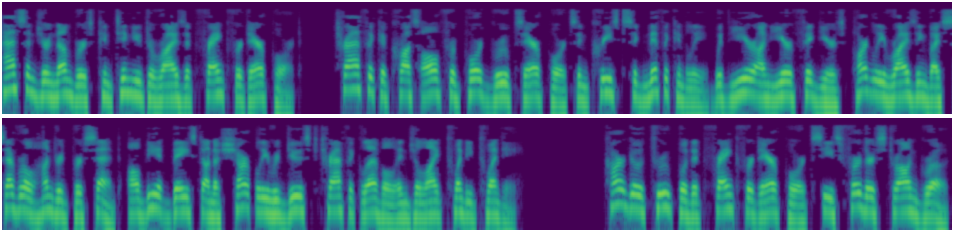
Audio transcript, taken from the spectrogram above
Passenger numbers continue to rise at Frankfurt Airport. Traffic across all Fraport Group's airports increased significantly, with year-on-year figures partly rising by several hundred percent, albeit based on a sharply reduced traffic level in July 2020. Cargo throughput at Frankfurt Airport sees further strong growth.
